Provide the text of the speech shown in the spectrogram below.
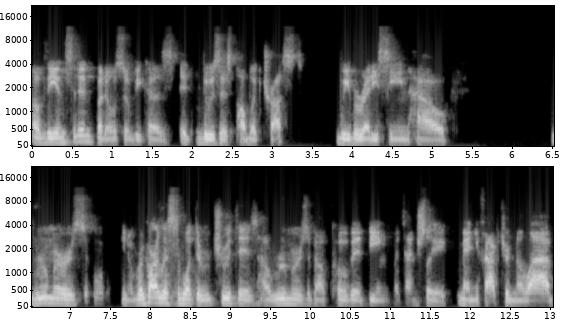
of the incident, but also because it loses public trust. We've already seen how rumors, you know, regardless of what the truth is, how rumors about COVID being potentially manufactured in a lab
